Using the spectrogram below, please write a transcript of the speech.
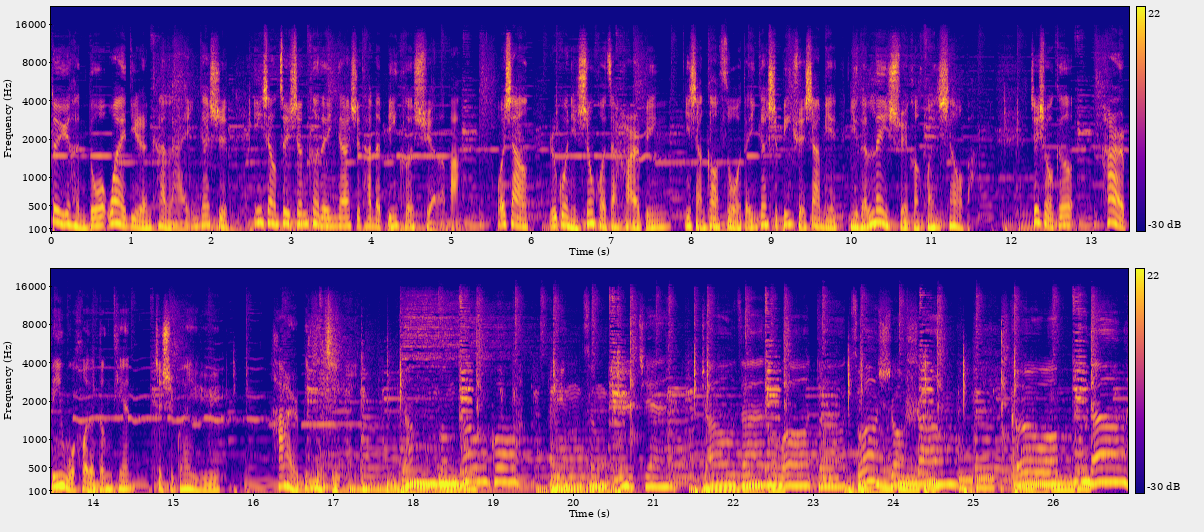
对于很多外地人看来，应该是印象最深刻的，应该是它的冰和雪了吧？我想，如果你生活在哈尔滨，你想告诉我的，应该是冰雪下面你的泪水和欢笑吧？这首歌《哈尔滨午后的冬天》，这是关于哈尔滨的记忆。剑照在了我的左手上，可我不能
